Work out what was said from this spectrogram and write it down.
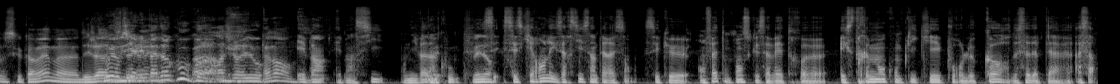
Parce que quand même, euh, déjà... Ouais, vous 10 y allez pas d'un coup, quoi, Voilà. rassurez-nous. Ah non. Eh ben, eh ben, si, on y va d'un Mais- coup. mais non. C'est- C'est ce qui rend l'exercice intéressant. C'est que, en fait, on pense que ça va être euh, extrêmement compliqué pour le corps de s'adapter à, à ça,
